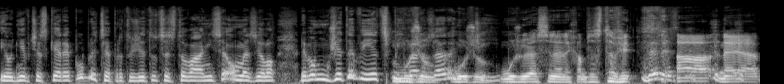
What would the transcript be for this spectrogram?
i hodně v České republice, protože to cestování se omezilo, nebo můžete vyjet zpívat můžu, do zahraničí? Můžu, můžu, já se nenechám zastavit. Ne, ne, a ne,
